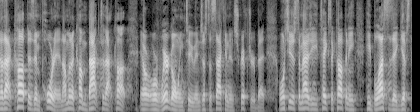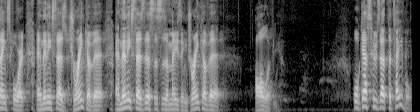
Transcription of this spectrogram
Now, that cup is important. I'm going to come back to that cup, or, or, we're going to in just a second in Scripture. But I want you to just imagine he takes a cup and he, he blesses it, gives thanks for it, and then he says, Drink of it. And then he says this this is amazing drink of it, all of you. Well, guess who's at the table?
